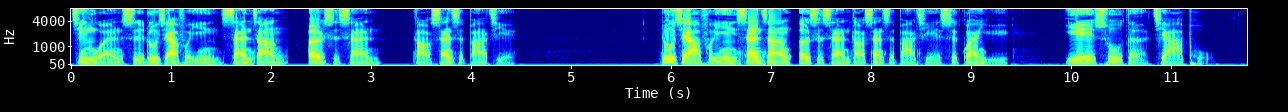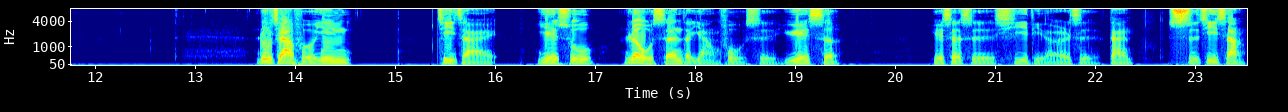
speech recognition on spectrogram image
经文是路加福音三章二十三到三十八节。路加福音三章二十三到三十八节是关于耶稣的家谱。路加福音记载耶稣肉身的养父是约瑟。约瑟是西里的儿子，但实际上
